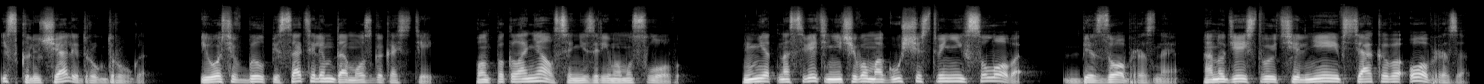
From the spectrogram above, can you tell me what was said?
исключали друг друга. Иосиф был писателем до мозга костей. Он поклонялся незримому слову. Нет на свете ничего могущественнее слова, безобразное. Оно действует сильнее всякого образа.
